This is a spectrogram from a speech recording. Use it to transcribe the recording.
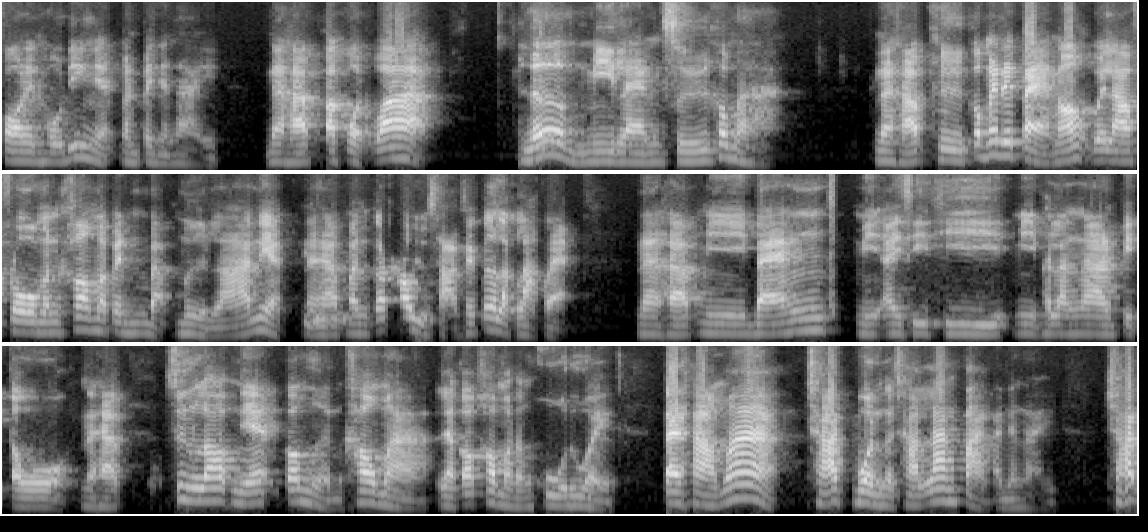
foreign holding เนี่ยมันเป็นยังไงนะครับปรากฏว่าเริ่มมีแรงซื้อเข้ามา นะครับคือก็ไม่ได้แปลกเนาะเวลาโฟลมันเข้ามาเป็นแบบหมื่นล้านเนี่ยนะครับมันก็เข้าอยู่3เซกเตอร์หลักๆ แหละนะครับมีแบงก์มี ICT มีพลังงานปิโตรนะครับซึ่งรอบเนี้ยก็เหมือนเข้ามาแล้วก็เข้ามาทั้งคู่ด้วย แต่ถามว่าชาร์ตบนกับชาร์ตล่างต่างกันยังไง ชาร์ต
